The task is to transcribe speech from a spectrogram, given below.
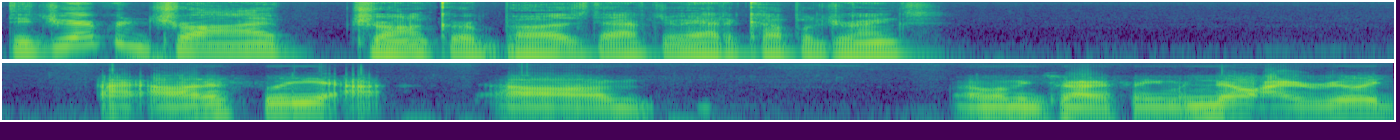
did you ever drive drunk or buzzed after you had a couple of drinks? I honestly, I, um, uh, let me try to think. No, I really.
